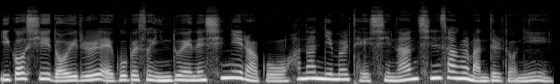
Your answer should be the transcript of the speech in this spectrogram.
이것이 너희를 애굽에서 인도해낸 신이라고 하나님을 대신한 신상을 만들더니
